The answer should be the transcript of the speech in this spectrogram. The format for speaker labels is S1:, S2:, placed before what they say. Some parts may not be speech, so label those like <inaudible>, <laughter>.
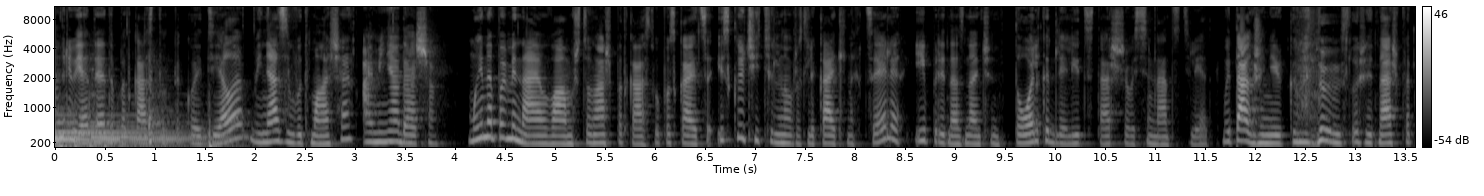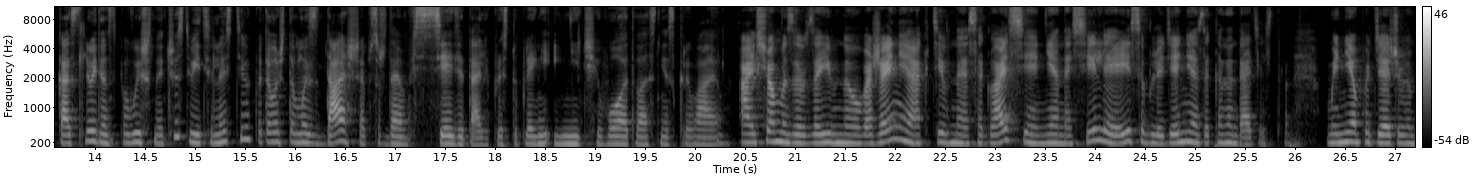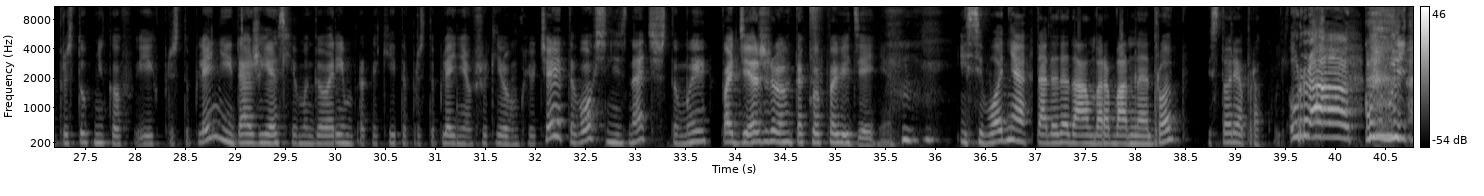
S1: Всем привет, это подкаст «Тут такое дело». Меня зовут Маша.
S2: А меня Даша.
S1: Мы напоминаем вам, что наш подкаст выпускается исключительно в развлекательных целях и предназначен только для лиц старше 18 лет. Мы также не рекомендуем слушать наш подкаст людям с повышенной чувствительностью, потому что мы с Дашей обсуждаем все детали преступлений и ничего от вас не скрываем.
S2: А еще мы за взаимное уважение, активное согласие, не насилие и соблюдение законодательства. Мы не поддерживаем преступников и их преступлений, и даже если мы говорим про какие-то преступления в шутливом ключе, это вовсе не значит, что мы поддерживаем такое поведение. <laughs>
S1: И сегодня, да-да-да-да, барабанная дробь, История про культ.
S2: Ура! Культ!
